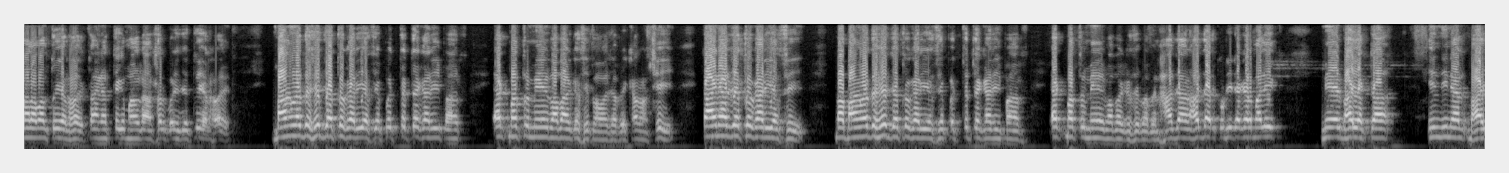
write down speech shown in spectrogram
মালামাল তৈরি হয়, চায়নার থেকে মালটা আসার পরে যে তৈরি হয় বাংলাদেশের যত গাড়ি আছে, প্রত্যেকটা গাড়ির পার্স একমাত্র মেয়ের বাবার কাছে পাওয়া যাবে, কারণ সেই চায়নার যত গাড়ি আছে বা বাংলাদেশের যত গাড়ি আছে, প্রত্যেকটা গাড়ি পার্স একমাত্র মেয়ের বাবার কাছে পাবেন। হাজার হাজার কোটি টাকার মালিক, মেয়ের ভাই একটা ইঞ্জিনিয়ার ভাই,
